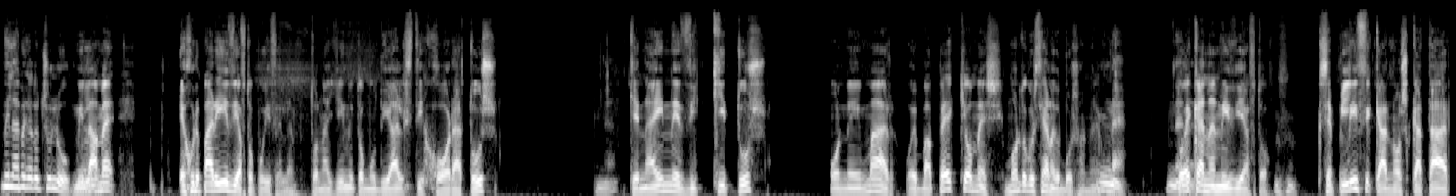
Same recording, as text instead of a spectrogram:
Μιλάμε για το τσουλού. Μιλάμε. Έχουν πάρει ήδη αυτό που ήθελαν. Το να γίνει το Μουντιάλ στη χώρα τους Ναι. και να είναι δικοί τους ο Νεϊμάρ, ο Εμπαπέ και ο Μέση. Μόνο τον Κριστιανό δεν μπορούσαν να έχουν. Ναι. ναι. το ναι. έκαναν ήδη αυτό. Ξεπλήθηκαν ως Κατάρ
